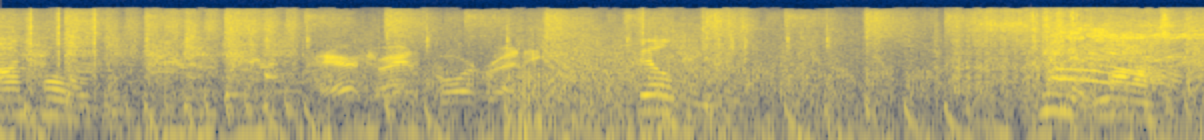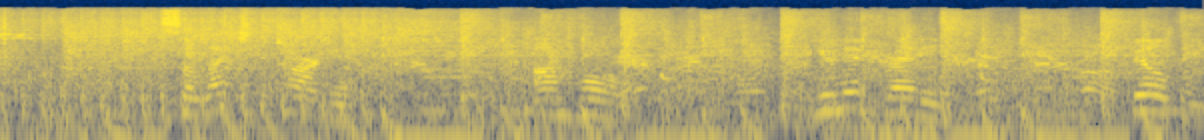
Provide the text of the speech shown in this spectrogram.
On hold. Air transport ready. Building. Unit lost. Select target. On hold. Unit ready. Building.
